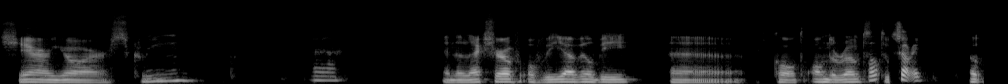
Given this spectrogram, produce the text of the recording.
share your screen. Uh, and the lecture of, of Via will be uh, called "On the Road oh, to." Sorry. Oh.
